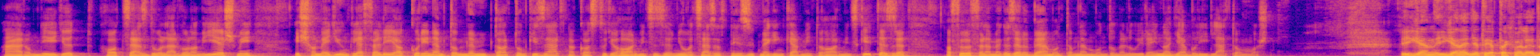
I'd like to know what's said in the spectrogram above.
3, 4, 5, 600 dollár, valami ilyesmi, és ha megyünk lefelé, akkor én nem tudom, nem tartom kizártnak azt, hogy a 30.800-at nézzük meg inkább, mint a 32.000-et. A fölfele meg az előbb elmondtam, nem mondom el újra. Én nagyjából így látom most. Igen, igen, egyetértek veled,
